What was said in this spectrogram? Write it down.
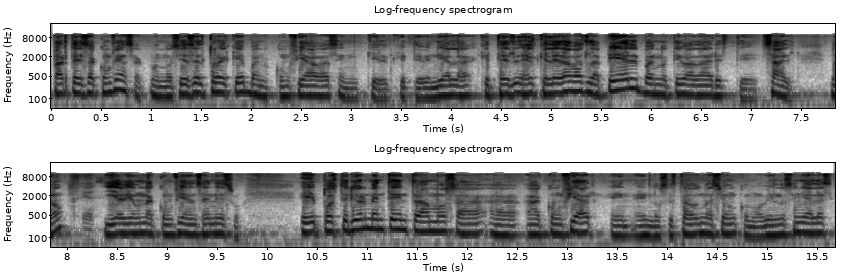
parte de esa confianza. Cuando hacías el trueque, bueno, confiabas en que el que te vendía la, que el que le dabas la piel, bueno, te iba a dar este sal, ¿no? Y había una confianza en eso. Eh, posteriormente entramos a, confiar en, en, los estados-nación, como bien lo señalas,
